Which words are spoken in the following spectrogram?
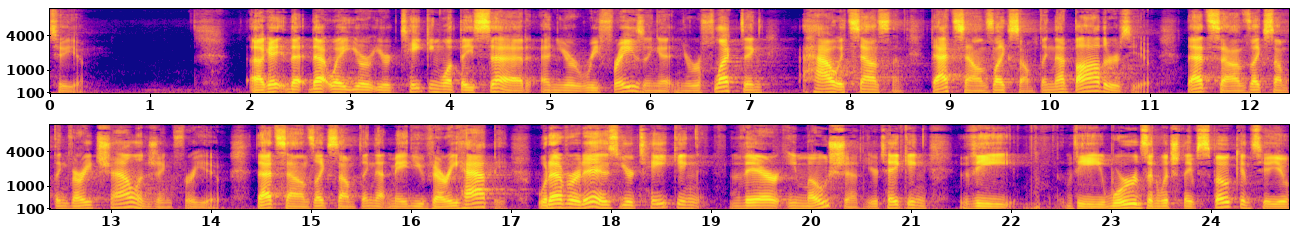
to you. Okay, that, that way you're, you're taking what they said and you're rephrasing it and you're reflecting how it sounds to them. That sounds like something that bothers you. That sounds like something very challenging for you. That sounds like something that made you very happy. Whatever it is, you're taking their emotion, you're taking the the words in which they've spoken to you,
